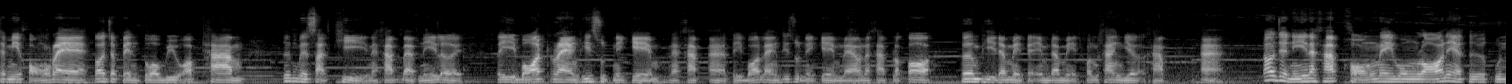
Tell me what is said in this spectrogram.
จะมีของแรก็จะเป็นตัว View of Time ซึ่งเป็นสัตว์ขี่นะครับแบบนี้เลยตีบอสแรงที่สุดในเกมนะครับอ่าตีบอสแรงที่สุดในเกมแล้วนะครับ แล้วก็เพิ่ม P damage กับ M damage ค่อนข้างเยอะครับอ่านอกจากนี้นะครับของในวงล้อเนี่ยคือคุณ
